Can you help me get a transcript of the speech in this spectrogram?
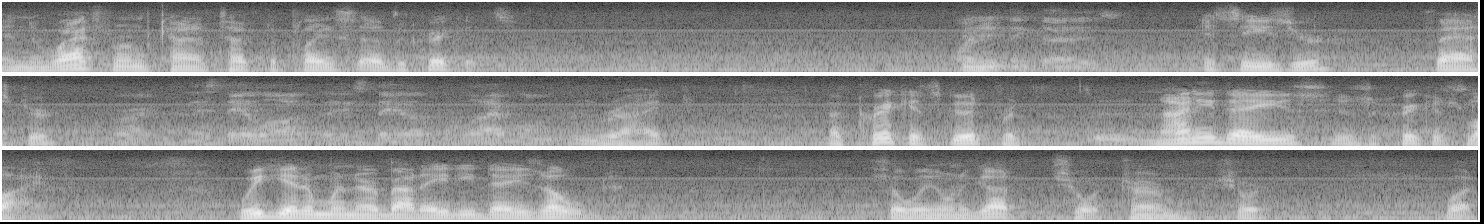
And the waxworms kind of took the place of the crickets. Why do you think that is? It's easier, faster, Right. And they stay along. They stay alive longer. right. A cricket's good for 90 days is a cricket's life. We get them when they're about 80 days old. So we only got short term, short, what,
